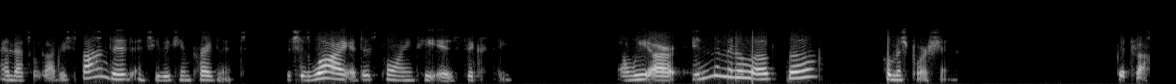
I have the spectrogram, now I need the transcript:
and that's when God responded, and she became pregnant, which is why at this point he is 60. And we are in the middle of the Chumash portion. Good luck.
